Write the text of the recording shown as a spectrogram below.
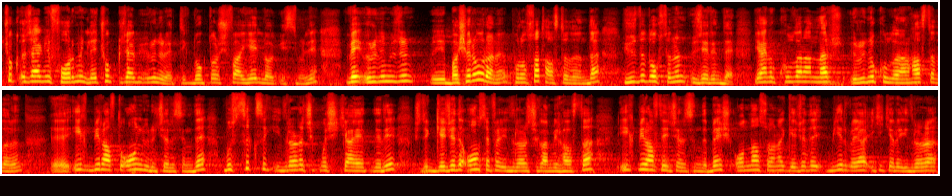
çok özel bir formülle çok güzel bir ürün ürettik. Doktor Şifa Yellow isimli ve ürünümüzün e, başarı oranı prostat hastalığında %90'ın üzerinde. Yani kullananlar, ürünü kullanan hastaların e, ilk bir hafta 10 gün içerisinde bu sık sık idrara çıkma şikayetleri işte gecede 10 sefer idrara çıkan bir hasta ilk bir hafta içerisinde 5 ondan sonra gecede bir veya iki kere idrara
